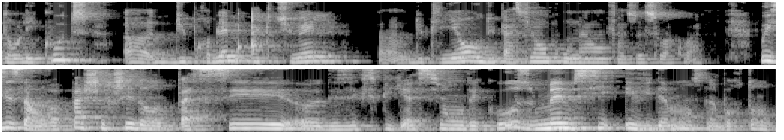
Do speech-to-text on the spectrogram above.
dans l'écoute du problème actuel euh, du client ou du patient qu'on a en face de soi. Quoi. Oui, c'est ça. On va pas chercher dans le passé euh, des explications des causes, même si évidemment c'est important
